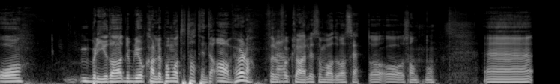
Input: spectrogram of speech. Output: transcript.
og blir jo da Du blir jo kallet på en måte tatt inn til avhør, da, for Ja. å forklare liksom hva du har sett og, og sånt noe. Eh,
